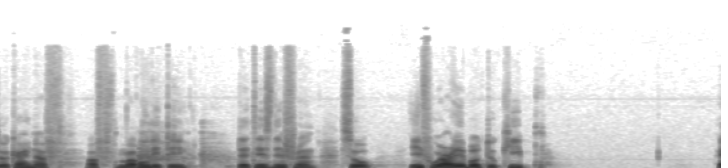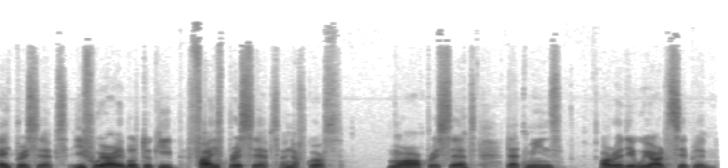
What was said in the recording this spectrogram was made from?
to a kind of, of morality that is different. So, if we are able to keep eight precepts, if we are able to keep five precepts, and of course, more precepts, that means already we are disciplined.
